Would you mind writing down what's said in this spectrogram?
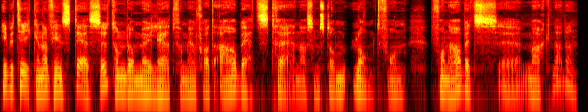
I butikerna finns dessutom då möjlighet för människor att arbetsträna som står långt från, från arbetsmarknaden.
